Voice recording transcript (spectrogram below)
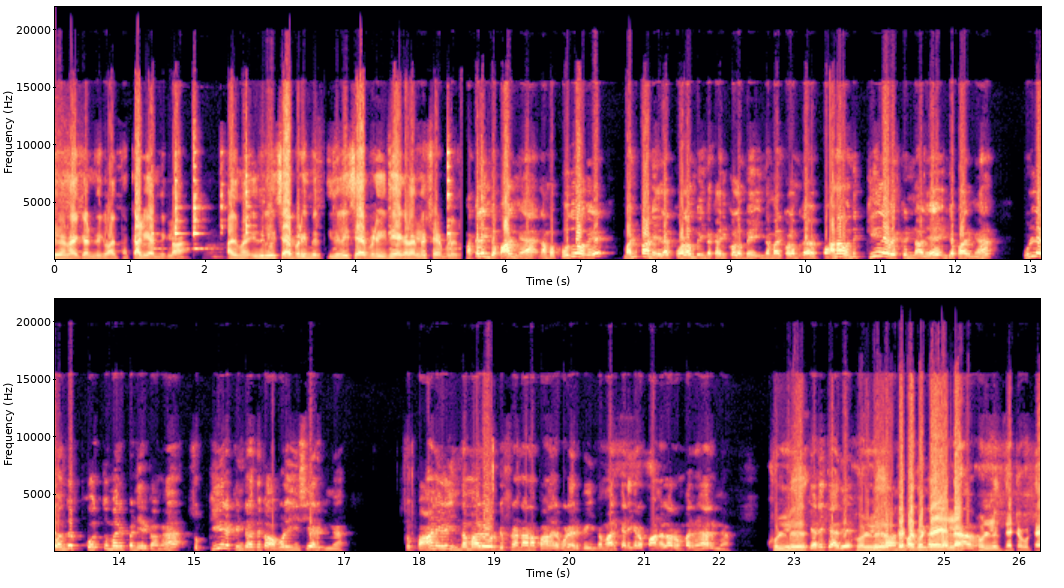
வேணா கறந்துக்கலாம் தக்காளி கறந்துக்கலாம். அது மாதிரி இதுலயும் சேப்பலையும் இருக்கு இதுலயும் சேப்பலி இதே கலர்ல சேப்பல் இருக்கு மக்களே இங்க பாருங்க நம்ம பொதுவாவே மண்பானையில குழம்பு இந்த கறி குழம்பு இந்த மாதிரி குழம்பு தான் வைப்போம் ஆனா வந்து கீரை வைக்கணும்னாலே இங்க பாருங்க உள்ள வந்து கொத்து மாதிரி பண்ணியிருக்காங்க ஸோ கீரை கிண்டுறதுக்கு அவ்வளவு ஈஸியா இருக்குங்க ஸோ பானையில இந்த மாதிரி ஒரு டிஃப்ரெண்டான பானை கூட இருக்கு. இந்த மாதிரி கிடைக்கிற பானை எல்லாம் ரொம்ப ரேருங்க கொள்ளு கிடைக்காது. கொள்ளு இதுல வந்து தட்டை கொட்டை பாத்தீங்கன்னா எல்லாம். கொள்ளு தட்டை கொட்டை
